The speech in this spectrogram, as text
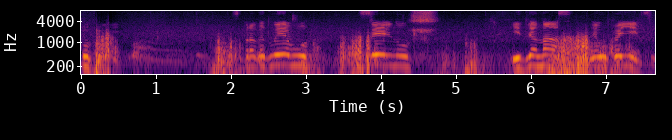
поколінь. Справедливу, сильну і для нас, для українців.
